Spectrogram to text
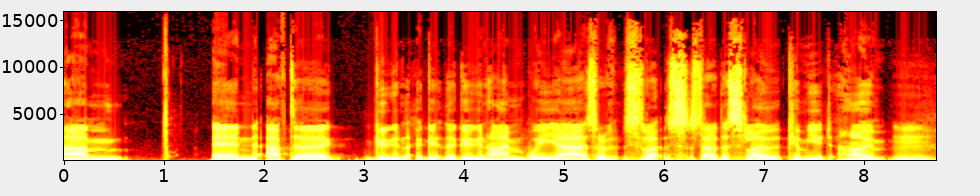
Um, and after Guggen, Gu- the Guggenheim, we uh, sort of slow, started the slow commute home,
